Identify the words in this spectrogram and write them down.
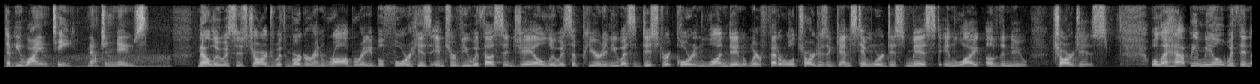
WYMT Mountain News. Now, Lewis is charged with murder and robbery. Before his interview with us in jail, Lewis appeared in U.S. District Court in London, where federal charges against him were dismissed in light of the new charges. Well, a happy meal with an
